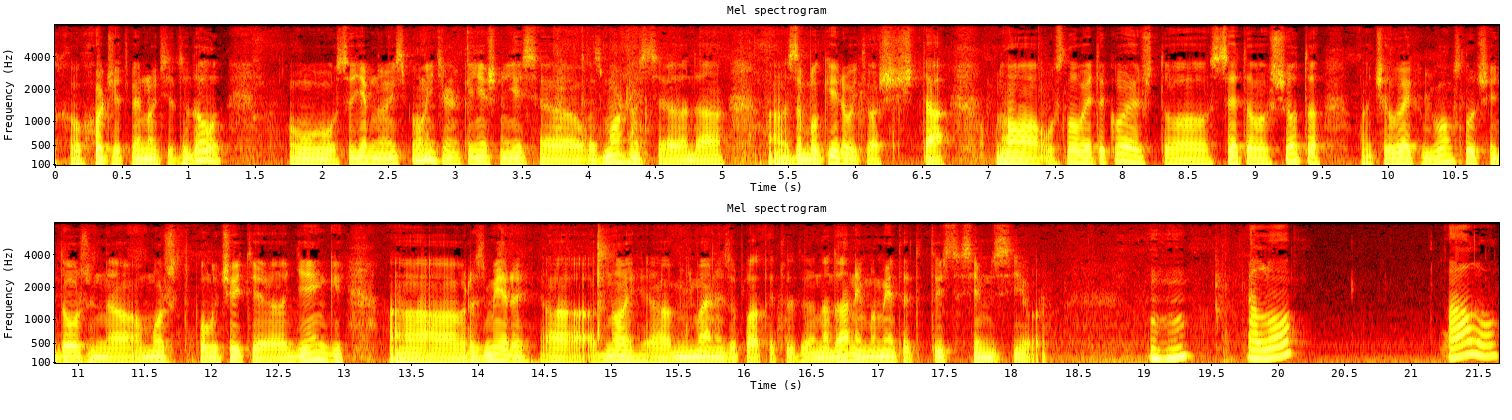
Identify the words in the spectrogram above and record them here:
хочет вернуть этот долг, у судебного исполнителя, конечно, есть э, возможность э, да, э, заблокировать ваши счета. Но условие такое, что с этого счета человек в любом случае должен, может получить деньги в размере одной минимальной зарплаты. Это, на данный момент это 370 евро. Угу. Алло? Алло.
